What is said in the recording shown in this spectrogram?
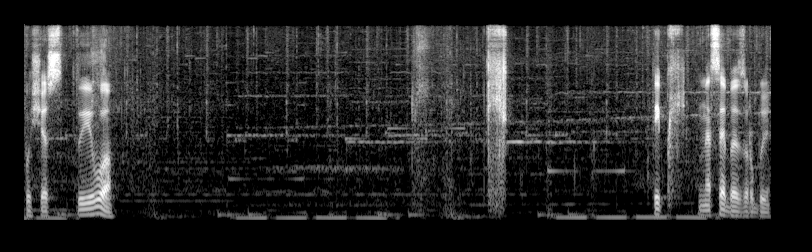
пощастило. Ти на себе зроби.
